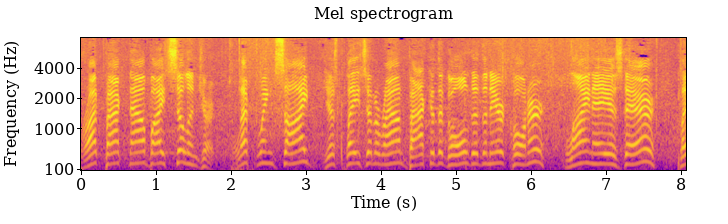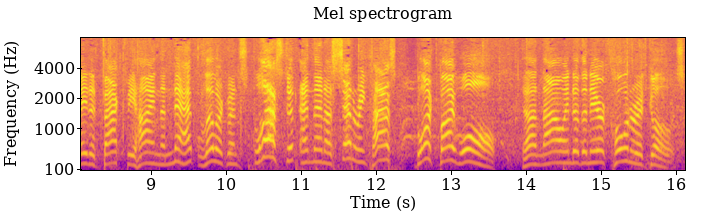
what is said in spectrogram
Brought back now by Sillinger. Left wing side, just plays it around, back of the goal to the near corner. Laine is there. Played it back behind the net. Liljegren's lost it, and then a centering pass blocked by Woll. And now into the near corner it goes.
